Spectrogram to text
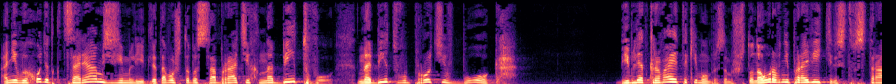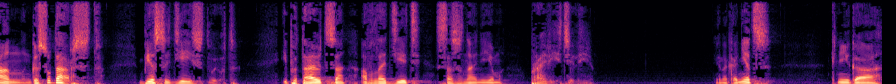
они выходят к царям земли для того, чтобы собрать их на битву, на битву против Бога. Библия открывает таким образом, что на уровне правительств, стран, государств бесы действуют и пытаются овладеть сознанием правителей. И, наконец, книга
